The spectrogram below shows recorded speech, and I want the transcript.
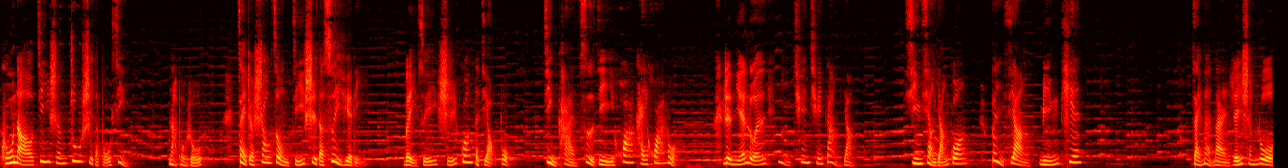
苦恼今生诸事的不幸，那不如在这稍纵即逝的岁月里，尾随时光的脚步，静看四季花开花落。任年轮一圈圈荡漾，心向阳光，奔向明天。在漫漫人生路，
